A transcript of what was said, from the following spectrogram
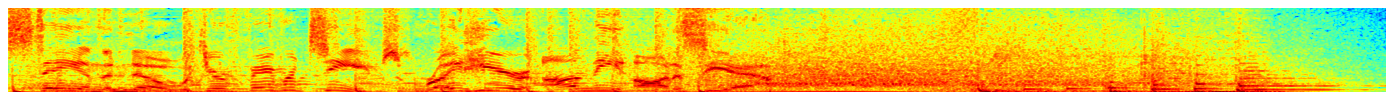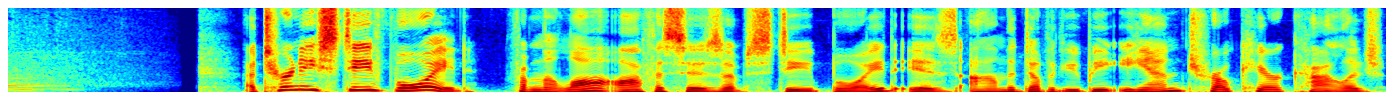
Stay in the know with your favorite teams right here on the Audacy app. Attorney Steve Boyd from the law offices of Steve Boyd is on the WBEN Trocaire College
